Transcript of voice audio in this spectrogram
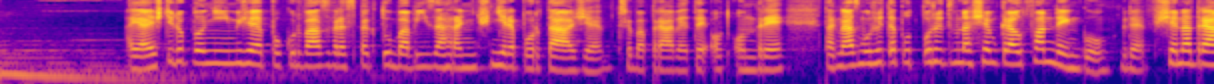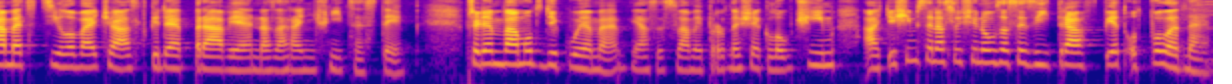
A já ještě doplním, že pokud vás v Respektu baví zahraniční reportáže, třeba právě ty od Ondry, tak nás můžete podpořit v našem crowdfundingu, kde vše nad rámec cílové část, kde právě na zahraniční cesty. Předem vám moc děkujeme, já se s vámi pro dnešek loučím a těším se na slyšenou zase zítra v pět odpoledne.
